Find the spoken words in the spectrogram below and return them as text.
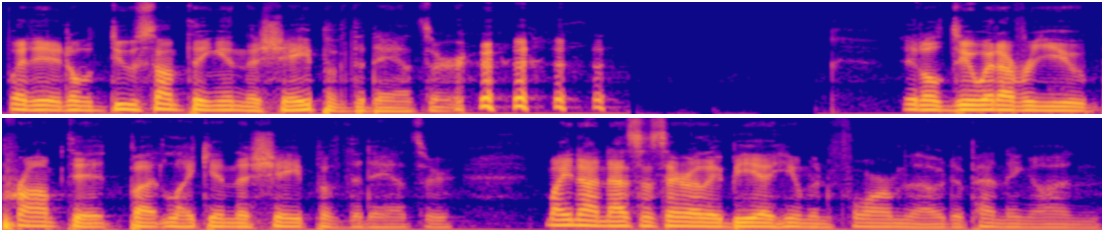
but it'll do something in the shape of the dancer. it'll do whatever you prompt it, but like in the shape of the dancer. Might not necessarily be a human form though, depending on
